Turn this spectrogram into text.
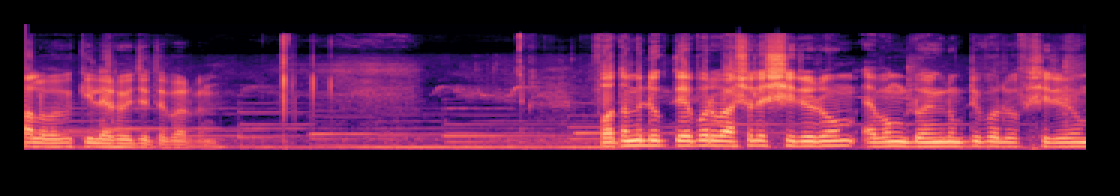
ভালোভাবে ক্লিয়ার হয়ে যেতে পারবেন। প্রথমে ঢুকতে পড়বে আসলে সিঁড়ি রুম এবং ড্রয়িং রুমটি পড়বে সিঁড়ি রুম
